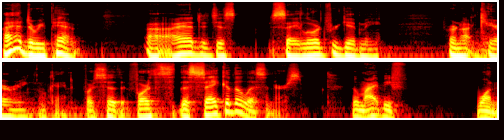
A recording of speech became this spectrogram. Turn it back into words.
I had to repent. Uh, I had to just say, "Lord, forgive me for not caring." Okay. For so that for the sake of the listeners who might be one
